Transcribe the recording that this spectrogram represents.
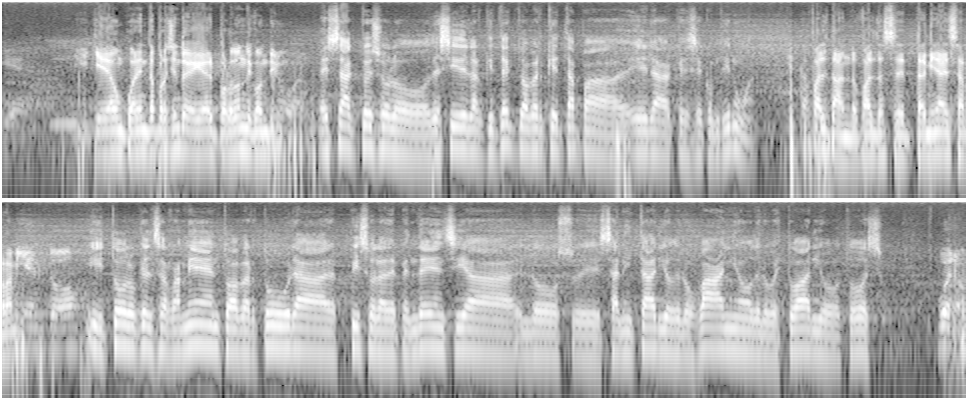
Bien. Y queda un 40% que hay que ver por dónde continúa. Exacto, eso lo decide el arquitecto a ver qué etapa es la que se continúa. ¿Qué está faltando? Falta terminar el cerramiento. Y todo lo que es el cerramiento, abertura, piso de la dependencia, los eh, sanitarios de los baños, de los vestuarios, todo eso. Bueno,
